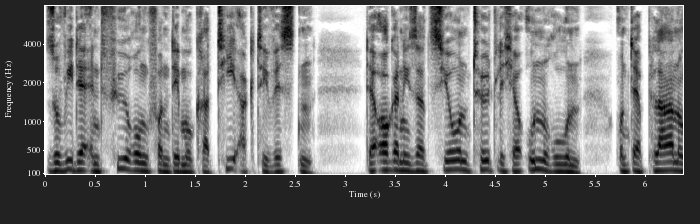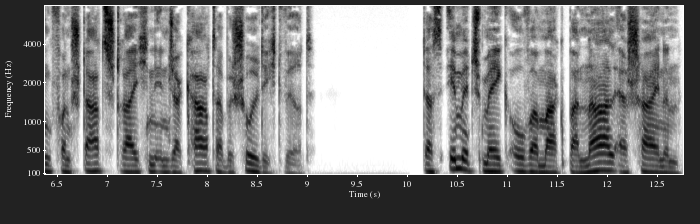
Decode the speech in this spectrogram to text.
sowie der Entführung von Demokratieaktivisten der Organisation tödlicher Unruhen und der Planung von Staatsstreichen in Jakarta beschuldigt wird. Das Image-Makeover mag banal erscheinen,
